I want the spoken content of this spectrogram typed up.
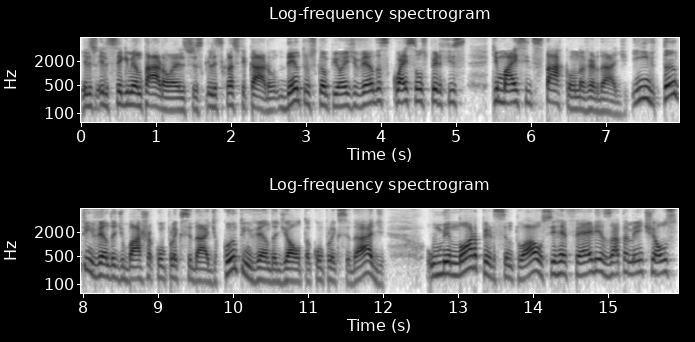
eles, eles segmentaram, eles, eles classificaram, dentre os campeões de vendas, quais são os perfis que mais se destacam, na verdade. E em, tanto em venda de baixa complexidade quanto em venda de alta complexidade, o menor percentual se refere exatamente aos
